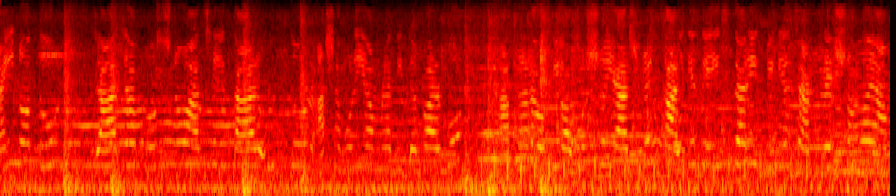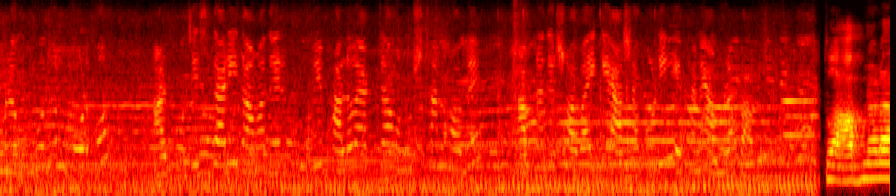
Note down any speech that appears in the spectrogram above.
আইনত, যা যা প্রশ্ন আছে তার উত্তর আশা করি আমরা দিতে পারব। আপনারা অতি অবশ্যই আসবেন। কালকে তেইশ তারিখ বিকেল চারটের সময় আমরা উদ্বোধন করব। আর পঁচিশ তারিখ আমাদের খুবই ভালো একটা অনুষ্ঠান হবে। আপনাদের সবাইকে আশা করি এখানে আমরা পাবো। তো আপনারা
